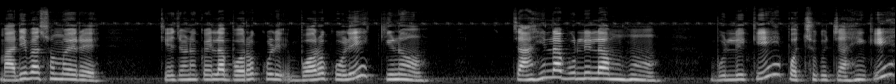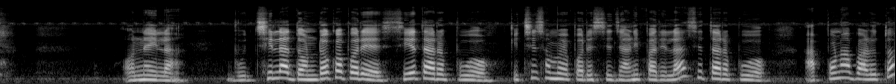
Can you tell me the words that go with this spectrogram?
ମାରିବା ସମୟରେ କିଏ ଜଣେ କହିଲା ବରକୋଳି ବରକୋଳି କିଣ। ଚାହିଁଲା ବୁଲିଲା ମୁହଁ ବୁଲିକି ପଛକୁ ଚାହିଁକି ଅନେଇଲା। ବୁଝିଲା ଦଣ୍ଡକ ପରେ ସିଏ ତାର ପୁଅ। କିଛି ସମୟ ପରେ ସେ ଜାଣିପାରିଲା ସେ ତାର ପୁଅ। ଆପଣା ବାଳୁତ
